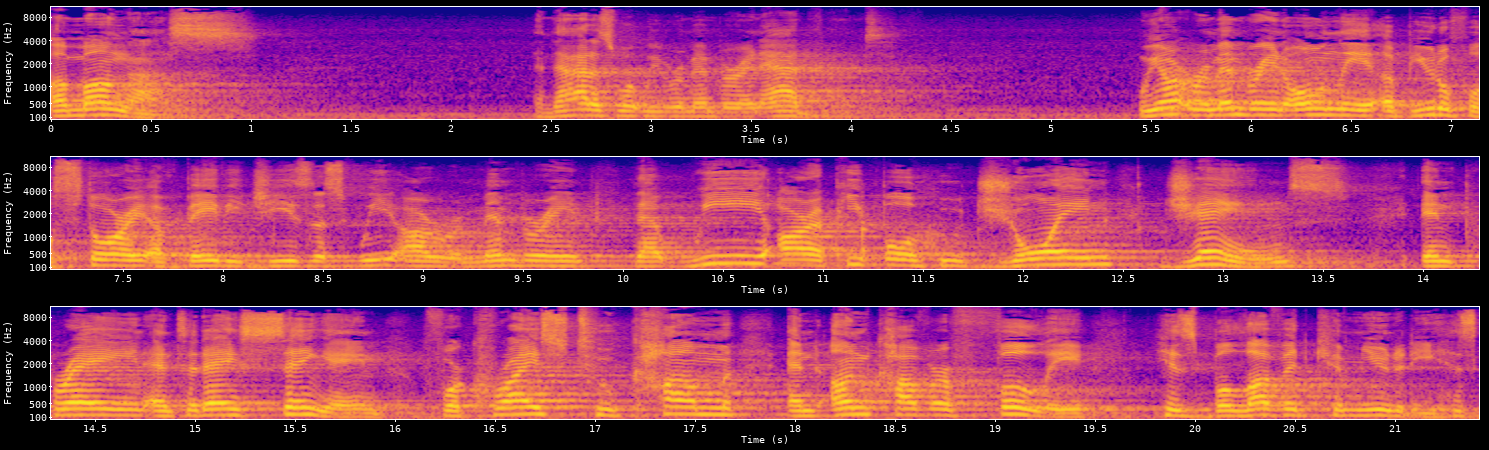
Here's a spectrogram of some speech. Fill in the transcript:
among us. And that is what we remember in Advent. We aren't remembering only a beautiful story of baby Jesus. We are remembering that we are a people who join James in praying and today singing for Christ to come and uncover fully his beloved community, his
